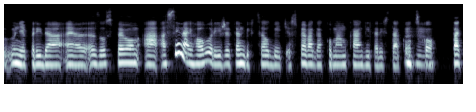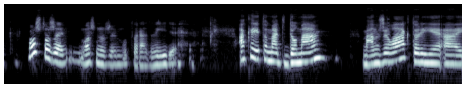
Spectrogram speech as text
nepridá e, so spevom a, a syn aj hovorí, že ten by chcel byť spevák ako mamka, gitarista ako ocko. Mm-hmm. Tak možno že, možno, že mu to raz vyjde. Aké je to mať doma manžela, ktorý je aj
